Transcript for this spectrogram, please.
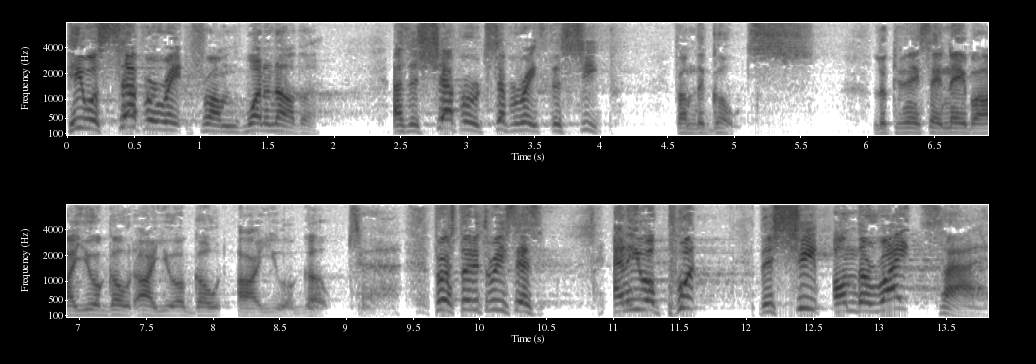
He will separate from one another as a shepherd separates the sheep from the goats. Look at them and say, neighbor, are you a goat? Are you a goat? Are you a goat? Verse 33 says, and he will put the sheep on the right side,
